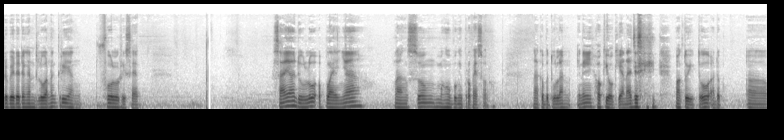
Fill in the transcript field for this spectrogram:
berbeda dengan di luar negeri yang full riset. Saya dulu apply-nya langsung menghubungi profesor Nah kebetulan ini hoki-hokian aja sih. Waktu itu ada uh,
